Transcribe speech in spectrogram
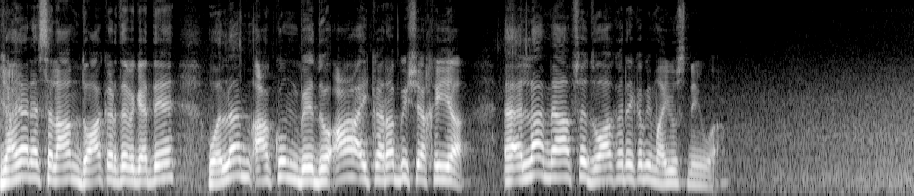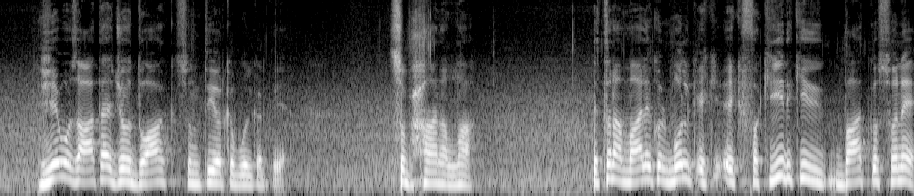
یا علیہ السلام دعا کرتے ہوئے کہتے ہیں، وَلَمْ آکُم بے دعا رَبِ شَقِيَّ اے اللہ، میں آپ سے دعا کرے کبھی مایوس نہیں ہوا۔ یہ وہ ذات ہے جو دعا سنتی اور قبول کرتی ہے۔ سبحان اللہ اتنا مالک الملک ایک فقیر کی بات کو سنے،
